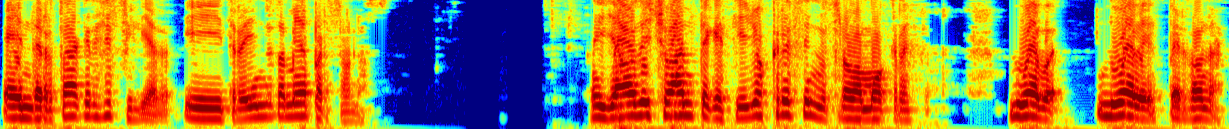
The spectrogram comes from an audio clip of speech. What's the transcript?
en derrotar a crisis afiliados y trayendo también a personas. Y ya os he dicho antes que si ellos crecen, nosotros vamos a crecer. 9, 9 perdona.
